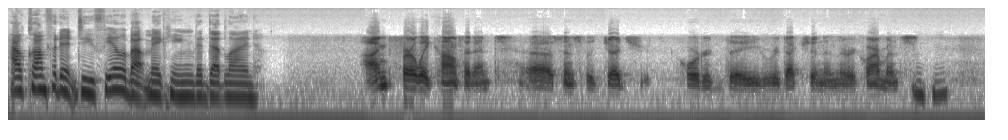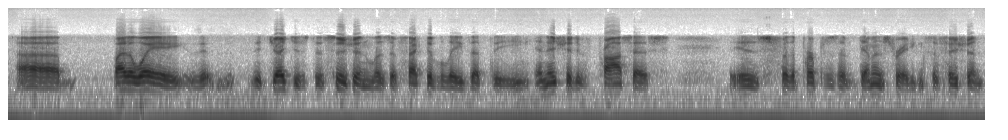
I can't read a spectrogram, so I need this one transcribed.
How confident do you feel about making the deadline? I'm fairly confident uh, since the judge ordered the reduction in the requirements. Mm-hmm. Uh, by the way, the, the judge's decision was effectively that the initiative process is for the purpose of demonstrating sufficient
